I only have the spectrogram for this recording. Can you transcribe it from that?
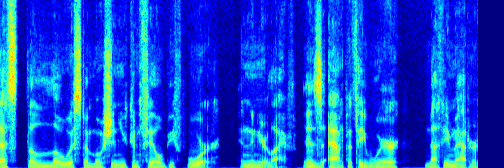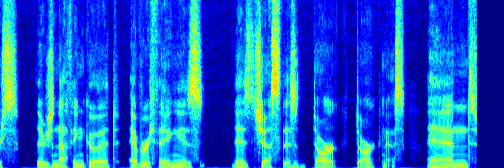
That's the lowest emotion you can feel before and in your life is apathy where nothing matters. There's nothing good. Everything is is just this dark darkness. And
